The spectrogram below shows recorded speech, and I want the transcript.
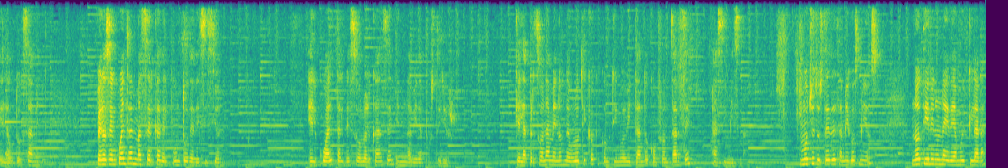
el autoexamen, pero se encuentran más cerca del punto de decisión. el cual tal vez solo alcancen en una vida posterior. Que la persona menos neurótica que continúe evitando confrontarse a sí misma. Muchos de ustedes, amigos míos, no tienen una idea muy clara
